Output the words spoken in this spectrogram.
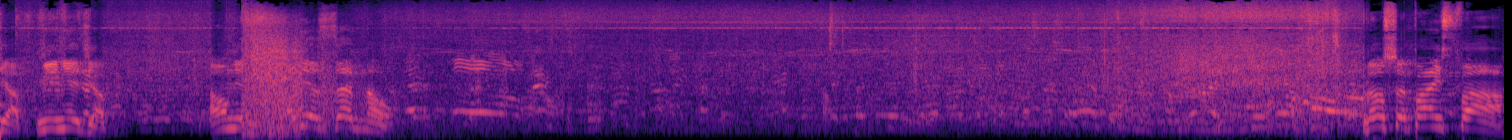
Nie, nie nie, nie. A on jest, on jest ze mną. Proszę Państwa,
